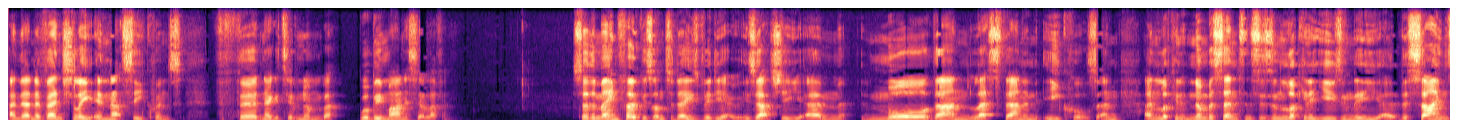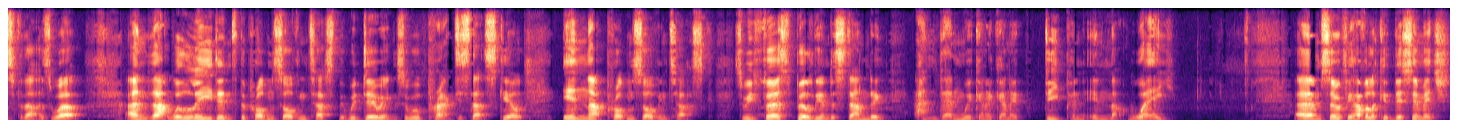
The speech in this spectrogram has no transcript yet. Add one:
and then eventually in that sequence, the third negative number will be minus 11. So the main focus on today's video is actually um, more than, less than, and equals, and, and looking at number sentences and looking at using the, uh, the signs for that as well. And that will lead into the problem solving task that we're doing. So we'll practice that skill in that problem solving task. So we first build the understanding and then we're going to kind of deepen in that way. Um, so if we have a look at this image,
